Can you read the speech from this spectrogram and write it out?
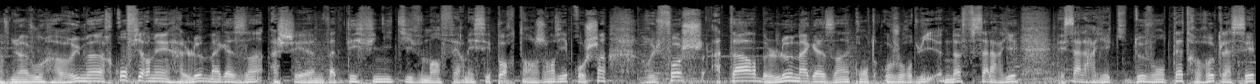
Bienvenue à vous. Rumeur confirmée, le magasin H&M va définitivement fermer ses portes en janvier prochain. Rue Foch à Tarbes, le magasin compte aujourd'hui 9 salariés, des salariés qui devront être reclassés.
